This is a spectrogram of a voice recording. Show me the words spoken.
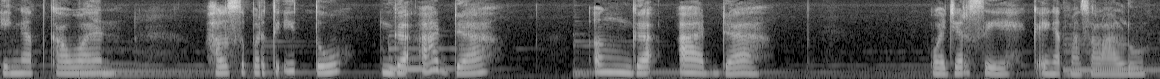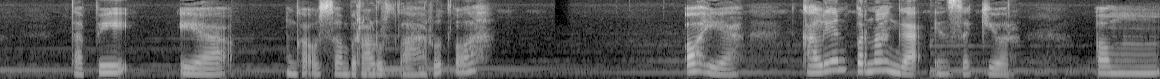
Ingat kawan hal seperti itu nggak ada. Enggak ada wajar sih keinget masa lalu. Tapi ya nggak usah berlarut-larut lah. Oh iya kalian pernah nggak insecure? Um,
